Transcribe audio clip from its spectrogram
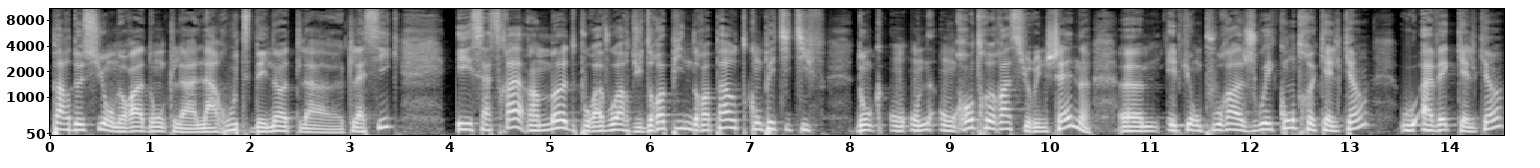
par-dessus, on aura donc la, la route des notes la classique et ça sera un mode pour avoir du drop-in, drop-out compétitif. Donc on, on, on, rentrera sur une chaîne euh, et puis on pourra jouer contre quelqu'un ou avec quelqu'un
